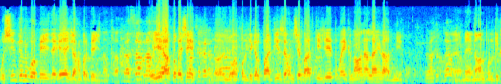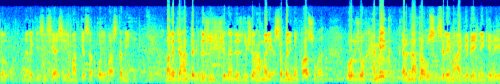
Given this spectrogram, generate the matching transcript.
उसी दिन वो भेज दे गया जहाँ पर भेजना था। तो ये आप तो वैसे जो पॉलिटिकल पार्टीज़ है उनसे बात कीजिए तो मैं एक नॉन अलाइंड आदमी हूँ। मैं नॉन पॉलिटिकल हूँ। मेरा किसी सियासी जमात के साथ कोई वास्ता नहीं है। मगर जहाँ तक रेजोल्यूशन है रेजोल्यूशन हमारी असम्बली में पास हुआ और जो हमें करना था उस सिलसिले में आगे भेजने के लिए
